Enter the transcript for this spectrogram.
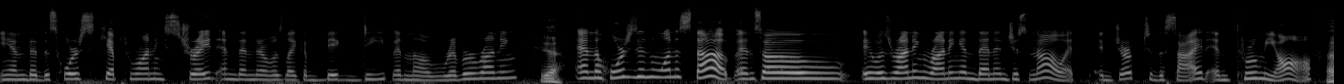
and that this horse kept running straight and then there was like a big deep in the river running Yeah. and the horse didn't want to stop and so it was running running and then it just no it, it jerked to the side and threw me off Oh.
